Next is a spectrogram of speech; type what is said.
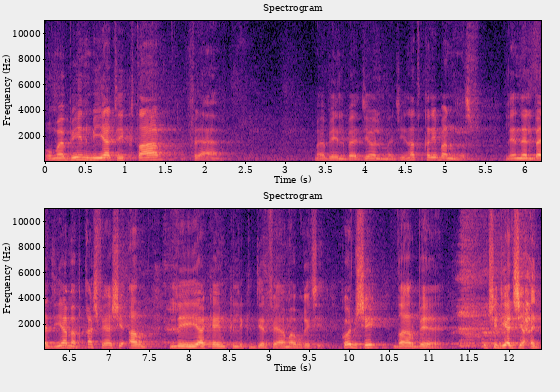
وما بين 100 هكتار في العام. ما بين البادية والمدينة تقريبا النصف لأن البادية ما بقاش فيها شي أرض اللي هي كيمكن لك دير فيها ما بغيتي. كل شيء داير به كل شيء ديال شي حد.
